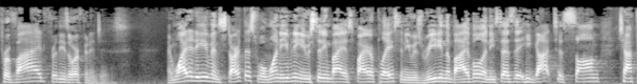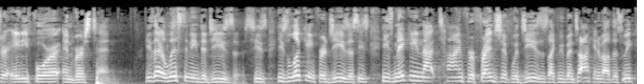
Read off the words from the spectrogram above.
provide for these orphanages. And why did he even start this? Well, one evening he was sitting by his fireplace and he was reading the Bible and he says that he got to Psalm chapter 84 and verse 10. He's there listening to Jesus. He's, he's looking for Jesus. He's, he's making that time for friendship with Jesus like we've been talking about this week.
